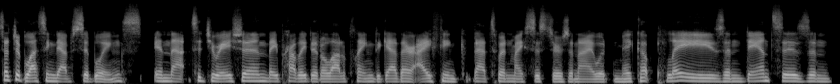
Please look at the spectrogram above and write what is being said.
such a blessing to have siblings in that situation. They probably did a lot of playing together. I think that's when my sisters and I would make up plays and dances and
